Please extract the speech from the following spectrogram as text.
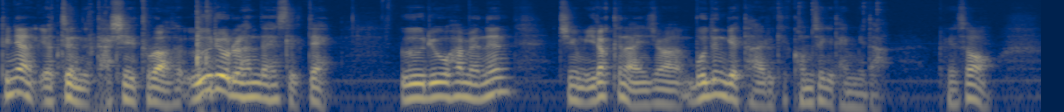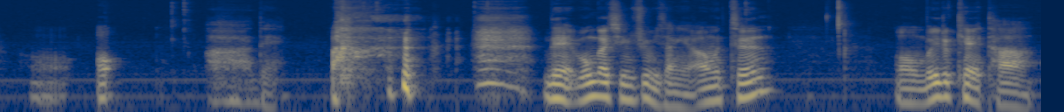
그냥 여튼 다시 돌아와서 의료를 한다 했을 때 의료 하면은 지금 이렇게는 아니지만 모든 게 다 이렇게 검색이 됩니다. 그래서 어, 어, 아, 네, 네, 뭔가 지금 좀 이상해요. 아무튼 어, 뭐 이렇게 다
